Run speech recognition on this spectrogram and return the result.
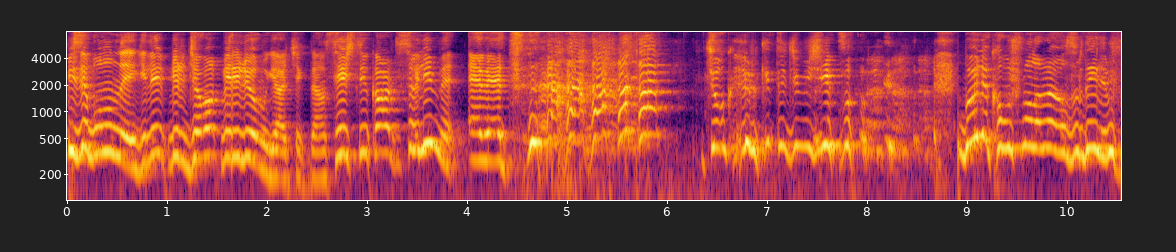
Bize bununla ilgili bir cevap veriliyor mu gerçekten? Seçtiği kartı söyleyeyim mi? Evet. Çok ürkütücü bir şey bu. Böyle kavuşmalara hazır değilim.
